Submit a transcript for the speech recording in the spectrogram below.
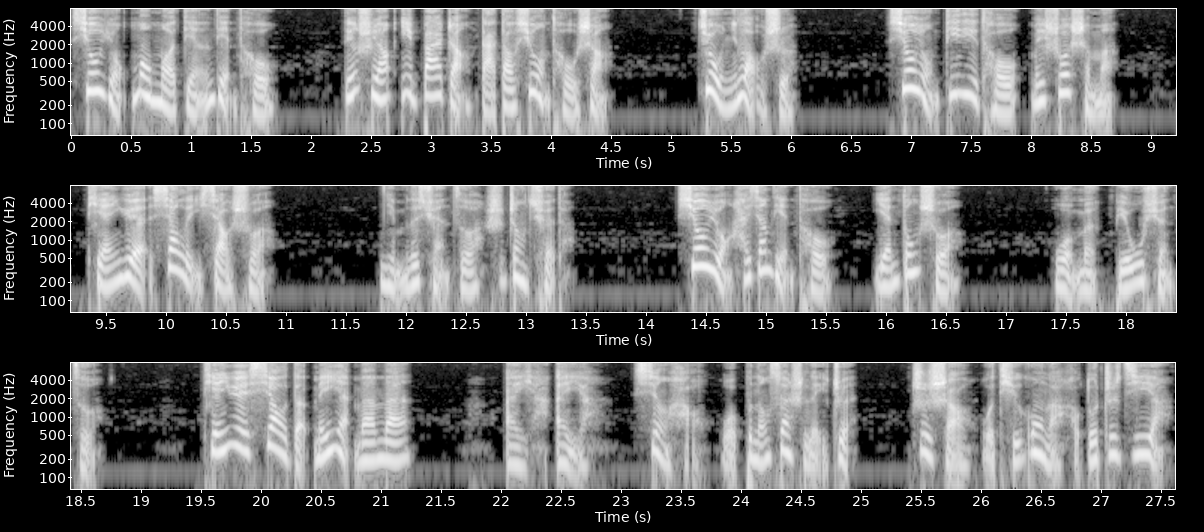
修勇默默点了点头。林世阳一巴掌打到修勇头上，就你老实。修勇低低头，没说什么。田月笑了一笑，说：“你们的选择是正确的。”修勇还想点头。严冬说：“我们别无选择。”田月笑得眉眼弯弯。哎呀哎呀，幸好我不能算是累赘，至少我提供了好多只鸡呀。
